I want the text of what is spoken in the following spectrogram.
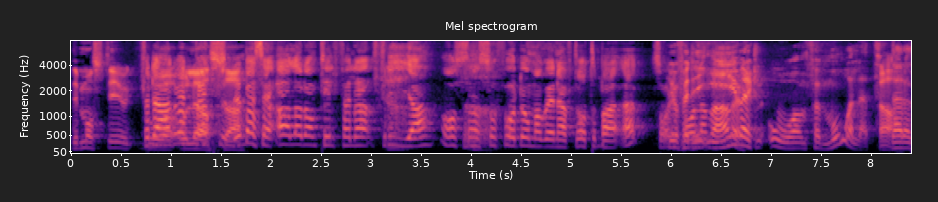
det måste ju För gå det att lösa. det är bara att säga alla de tillfällena fria och sen så får domaren gå in efteråt och bara, äh, sorry, Jo, för det är ju verkligen ovanför målet, Ja. där den,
